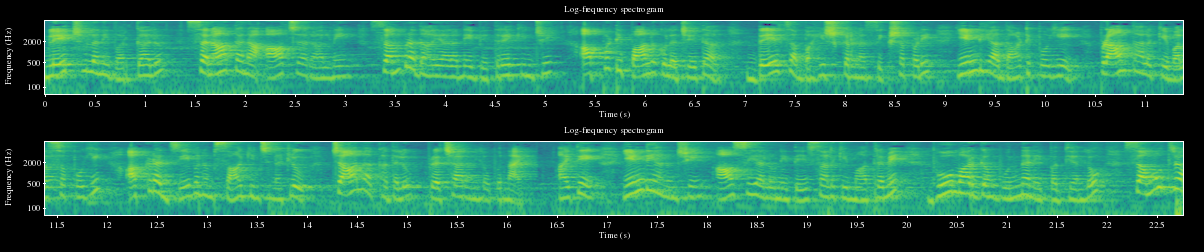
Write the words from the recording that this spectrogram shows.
మ్లేచ్చులని వర్గాలు సనాతన ఆచారాల్ని సంప్రదాయాలని వ్యతిరేకించి అప్పటి పాలకుల చేత దేశ బహిష్కరణ శిక్షపడి ఇండియా దాటిపోయి ప్రాంతాలకి వలసపోయి అక్కడ జీవనం సాగించినట్లు చాలా కథలు ప్రచారంలో ఉన్నాయి. అయితే ఇండియా నుంచి ఆసియాలోని దేశాలకి మాత్రమే భూమార్గం ఉన్న నేపథ్యంలో సముద్ర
